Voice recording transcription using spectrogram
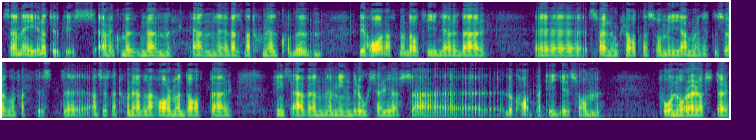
Sen är ju naturligtvis även kommunen en eh, väldigt nationell kommun. Vi har haft mandat tidigare där eh, Sverigedemokraterna som i allmänhetens ögon faktiskt eh, anses nationella har mandat där. Det finns även mindre oseriösa eh, lokalpartier som får några röster.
